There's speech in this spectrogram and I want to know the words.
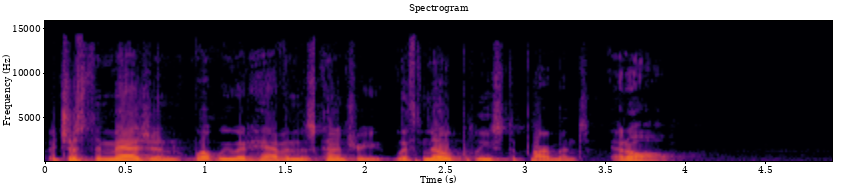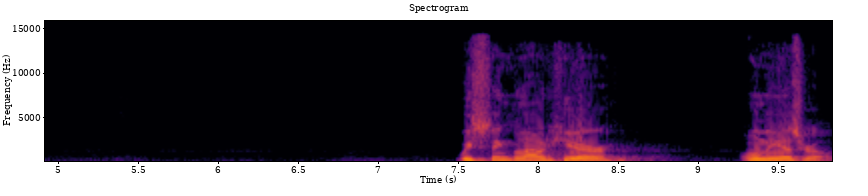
but just imagine what we would have in this country with no police departments at all. We single out here only Israel.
